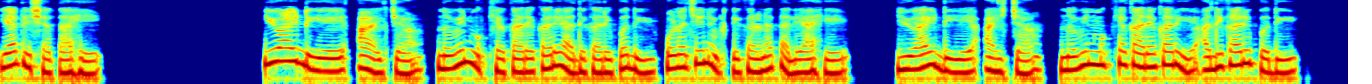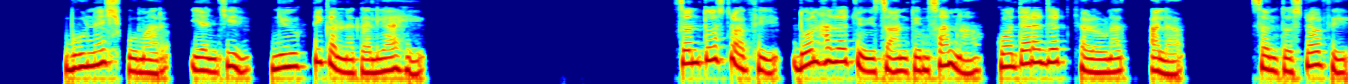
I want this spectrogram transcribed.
या देशात आहे. यू आय डी ए आयच्या नवीन मुख्य कार्यकारी अधिकारीपदी कोणाची नियुक्ती करण्यात आली आहे? यू आय डी ए आयच्या नवीन मुख्य कार्यकारी अधिकारीपदी भुवनेश कुमार यांची नियुक्ती करण्यात आली आहे. संतोष ट्रॉफी दोन हजार चोवीसचा अंतिम सामना कोणत्या राज्यात खेळवण्यात आला? संतोष ट्रॉफी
